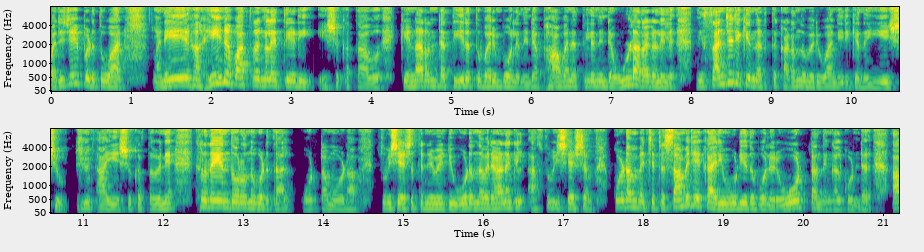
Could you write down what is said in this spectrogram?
പരിചയപ്പെടുത്തുവാൻ അനേക ഹീനപാത്രങ്ങളെ തേടി യേശു കർത്താവ് കിണറിന്റെ തീരത്ത് വരുമ്പോൾ നിന്റെ ഭാവനത്തിൽ നിന്റെ ഉള്ളറകളിൽ നീ സഞ്ചരിക്കുന്നിടത്ത് കടന്നു വരുവാനിരിക്കുന്ന യേശു. ആ യേശു ക്രിസ്തുവിനെ ഹൃദയം തുറന്നു കൊടുത്താൽ ഓട്ടമോടാം സുവിശേഷത്തിന് വേണ്ടി ഓടുന്നവരാണെങ്കിൽ ആ സുവിശേഷം കുടം വെച്ചിട്ട് സമരക്കാരി ഓടിയതുപോലെ ഒരു ഓട്ടം നിങ്ങൾക്കുണ്ട്. ആ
